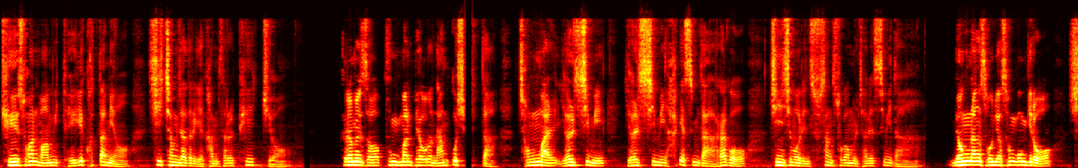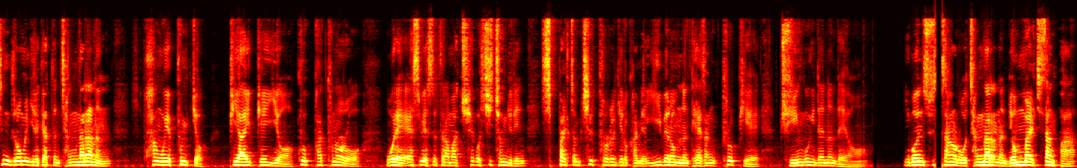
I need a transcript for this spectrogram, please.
죄송한 마음이 되게 컸다며 시청자들에게 감사를 표했죠. 그러면서 궁금한 배우로 남고 싶다. 정말 열심히 열심히 하겠습니다. 라고 진심 어린 수상 소감을 전했습니다. 명랑소녀 성공기로 신드롬을 일으켰던 장나라는 황후의 품격, BIP에 이어 구 파트너로 올해 SBS 드라마 최고 시청률인 18.7%를 기록하며 이변 없는 대상 트로피의 주인공이 됐는데요. 이번 수상으로 장나라는 연말 지상파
